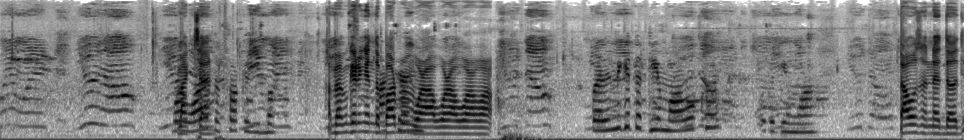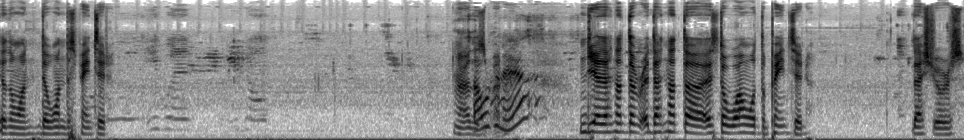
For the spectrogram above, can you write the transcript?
Wait, wait. You know. You Mike Why 10. the fuck is he? bu- I'm I'm getting in the barber room. Where, I- where, I- where, I- where? I- You don't. Wait, let me get the DMR real quick. Where's the DMR? That wasn't it. The, the other one. The one that's painted. You. You don't. That wasn't matter. it? Yeah, that's not the. That's not the. It's the one with the painted. That's yours.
